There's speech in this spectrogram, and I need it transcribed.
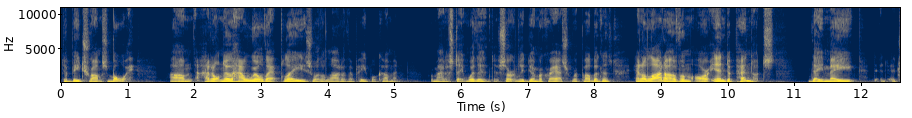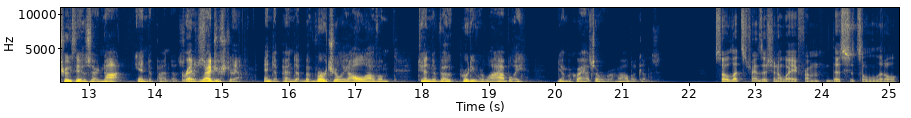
to be Trump's boy. Um, I don't know how well that plays with a lot of the people coming from out of state, whether they're certainly Democrats, Republicans, and a lot of them are independents. They may, the truth is, they're not independents. Registered, they're registered yeah. independent, but virtually all of them tend to vote pretty reliably Democrats or Republicans. So let's transition away from this. It's a little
